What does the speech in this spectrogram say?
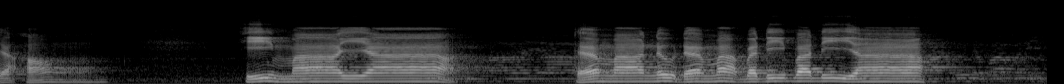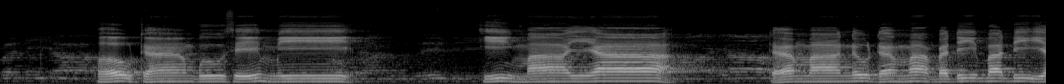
ရအောင်ဣမာယာ ဓမ္မာနုဓမ္မပฏิပါတိယဗုဒ္ဓံဘူစေမိဣမာယဓမ္မာနုဓမ္မပฏิပါတိယ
